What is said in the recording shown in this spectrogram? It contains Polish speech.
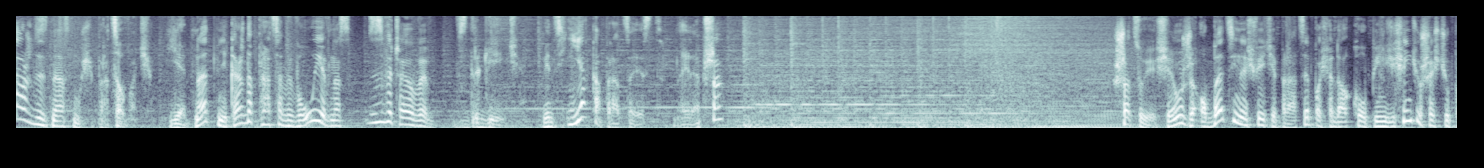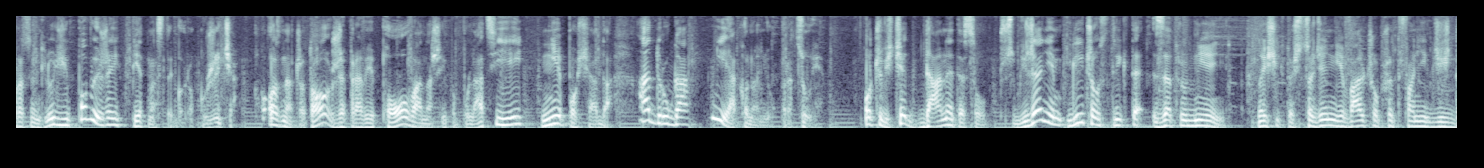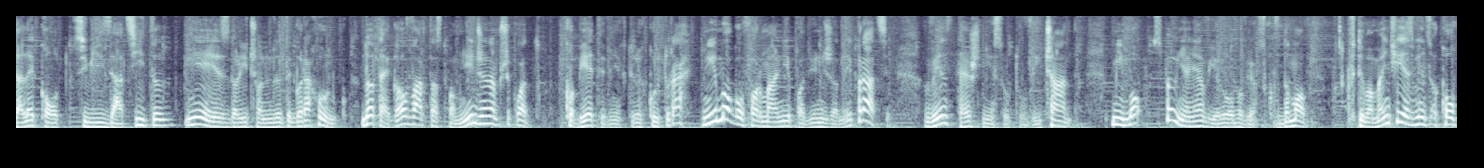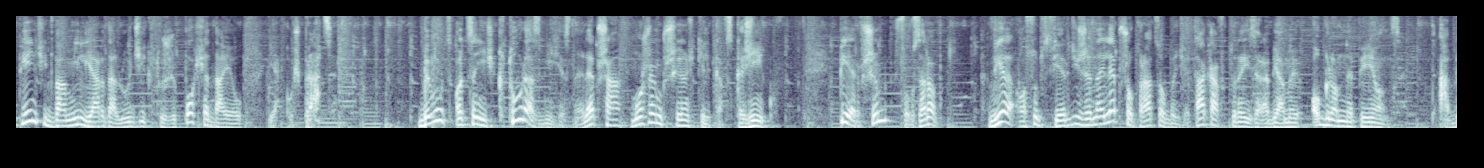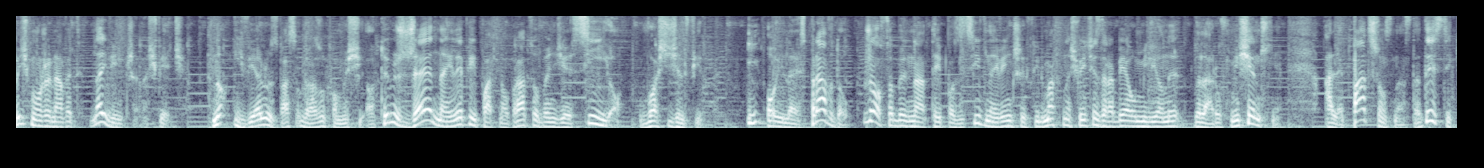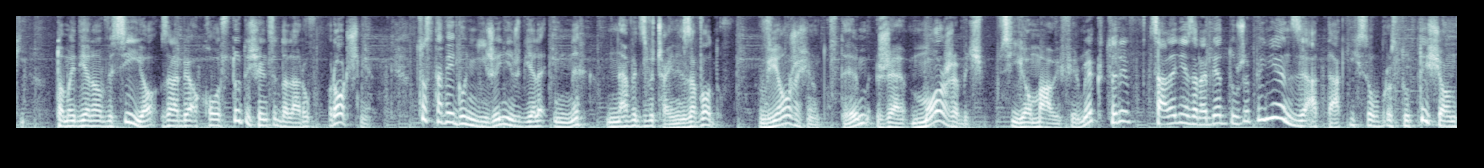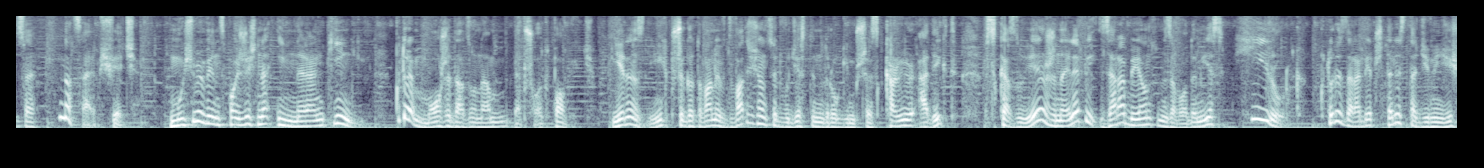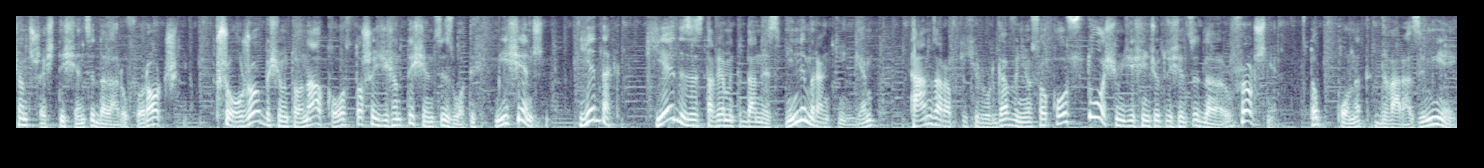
Każdy z nas musi pracować. Jednak nie każda praca wywołuje w nas zwyczajowe wzdrygnięcie. Więc jaka praca jest najlepsza? Szacuje się, że obecnie na świecie pracy posiada około 56% ludzi powyżej 15 roku życia. Oznacza to, że prawie połowa naszej populacji jej nie posiada, a druga niejako na nią pracuje. Oczywiście dane te są przybliżeniem i liczą stricte zatrudnienie. No jeśli ktoś codziennie walczy o przetrwanie gdzieś daleko od cywilizacji, to nie jest doliczony do tego rachunku. Do tego warto wspomnieć, że na przykład kobiety w niektórych kulturach nie mogą formalnie podjąć żadnej pracy, więc też nie są tu wliczane, mimo spełniania wielu obowiązków domowych. W tym momencie jest więc około 5,2 miliarda ludzi, którzy posiadają jakąś pracę. By móc ocenić, która z nich jest najlepsza, możemy przyjąć kilka wskaźników. Pierwszym są zarobki. Wiele osób stwierdzi, że najlepszą pracą będzie taka, w której zarabiamy ogromne pieniądze, a być może nawet największe na świecie. No i wielu z Was od razu pomyśli o tym, że najlepiej płatną pracą będzie CEO, właściciel firmy. I o ile jest prawdą, że osoby na tej pozycji w największych firmach na świecie zarabiają miliony dolarów miesięcznie, ale patrząc na statystyki, to medianowy CEO zarabia około 100 tysięcy dolarów rocznie, co stawia go niżej niż wiele innych, nawet zwyczajnych zawodów. Wiąże się to z tym, że może być CEO małej firmy, który wcale nie zarabia dużo pieniędzy, a takich są po prostu tysiące na całym świecie. Musimy więc spojrzeć na inne rankingi, które może dadzą nam lepszą odpowiedź. Jeden z nich, przygotowany w 2022 przez Career Addict, wskazuje, że najlepiej zarabiającym zawodem jest chirurg, który zarabia 496 tysięcy dolarów rocznie. Przełożyłoby się to na około 160 tysięcy złotych miesięcznie. Jednak kiedy zestawiamy te dane z innym rankingiem, tam zarobki chirurga wyniosą około 180 tysięcy dolarów rocznie. To ponad dwa razy mniej.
